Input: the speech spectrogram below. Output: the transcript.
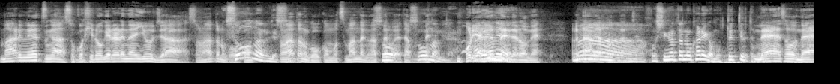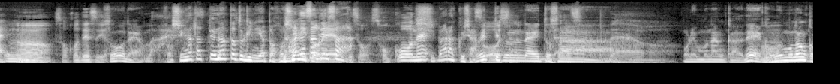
周りのやつがそこ広げられないようじゃその後の合コンそうなんですよ。その後の合コンもつまんなくなったのね多分ね。そうなんだよ。盛り上がんないだろうねまあ、星型の彼が持ってってると思う。ねそうね。うん。そこですよ。そうだよ。星型ってなった時にやっぱ星型でさそうそこをね。しばらく喋ってくんないとさ、俺もなんかね、これもなんか、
